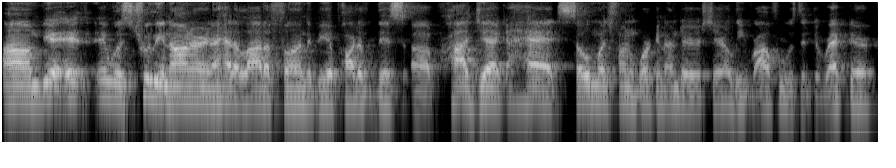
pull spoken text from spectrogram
Um, yeah, it, it was truly an honor, and I had a lot of fun to be a part of this uh, project. I had so much fun working under Sheryl Lee Ralph, who was the director.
